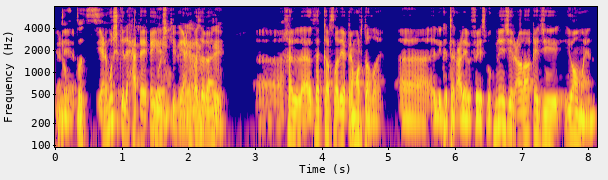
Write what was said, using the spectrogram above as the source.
يعني نقطة يعني مشكلة حقيقية مشكلة يعني, مثلا إيه. آه، خل اتذكر صديقي مرتضى آه، اللي قلت لك عليه بفيسبوك من يجي العراق يجي يومين.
